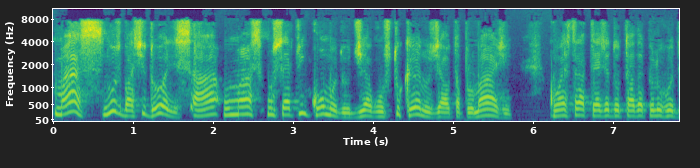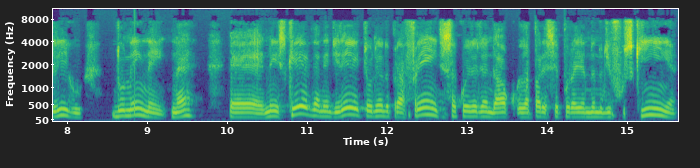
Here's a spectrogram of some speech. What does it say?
Mas, nos bastidores, há uma, um certo incômodo de alguns tucanos de alta plumagem com a estratégia adotada pelo Rodrigo do nem-nem, né? É, nem esquerda, nem direita, olhando para frente, essa coisa de andar, aparecer por aí andando de fusquinha.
